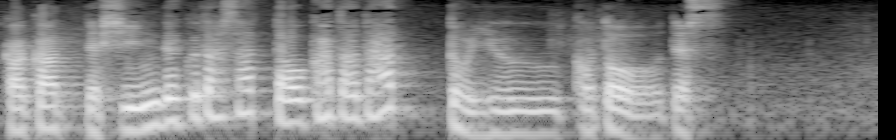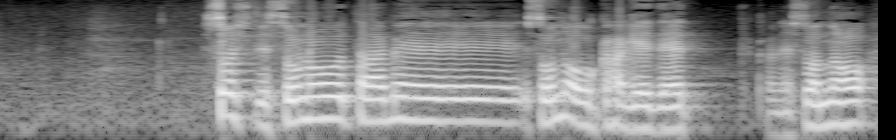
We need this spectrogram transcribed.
かかって死んでくださったお方だということです。そしてそのためそのおかげでその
